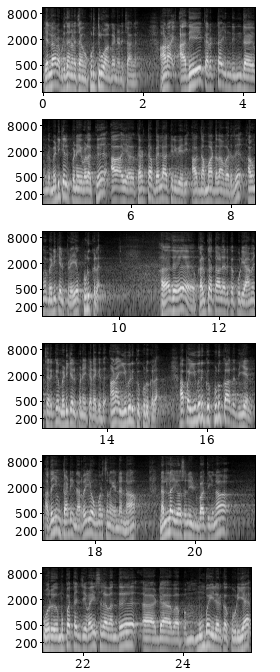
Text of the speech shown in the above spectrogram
எல்லாரும் அப்படி தான் நினச்சாங்க. கொடுத்துருவாங்கன்னு நினச்சாங்க. ஆனால் அதே கரெக்டாக இந்த இந்த இந்த மெடிக்கல் பிணை வழக்கு கரெக்டாக பெல்லா திரிவேதி அந்த அம்மாட்ட தான் வருது. அவங்க மெடிக்கல் பிணையை கொடுக்கல. அதாவது கல்கத்தாவில் இருக்கக்கூடிய அமைச்சருக்கு மெடிக்கல் பிணை கிடைக்குது. ஆனால் இவருக்கு கொடுக்கல. அப்போ இவருக்கு கொடுக்காதது ஏன்? அதையும் தாண்டி நிறைய விமர்சனம் என்னென்னா நல்ல யோசனை பார்த்தீங்கன்னா ஒரு முப்பத்தஞ்சு வயசில் வந்து ட- மும்பையில் இருக்கக்கூடிய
